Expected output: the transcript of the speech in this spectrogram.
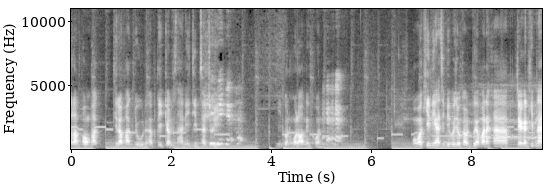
ำหรับห้องพักที่เราพักอยู่นะครับ ติดกับสถานีจิมซาจุยมีคนหัวเราะหนึ่งคนผมว่าคลิปนี้อาจจะมีประโยชน์กับเพื่อนๆมางนะครับ เจอกันคลิปหน้า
